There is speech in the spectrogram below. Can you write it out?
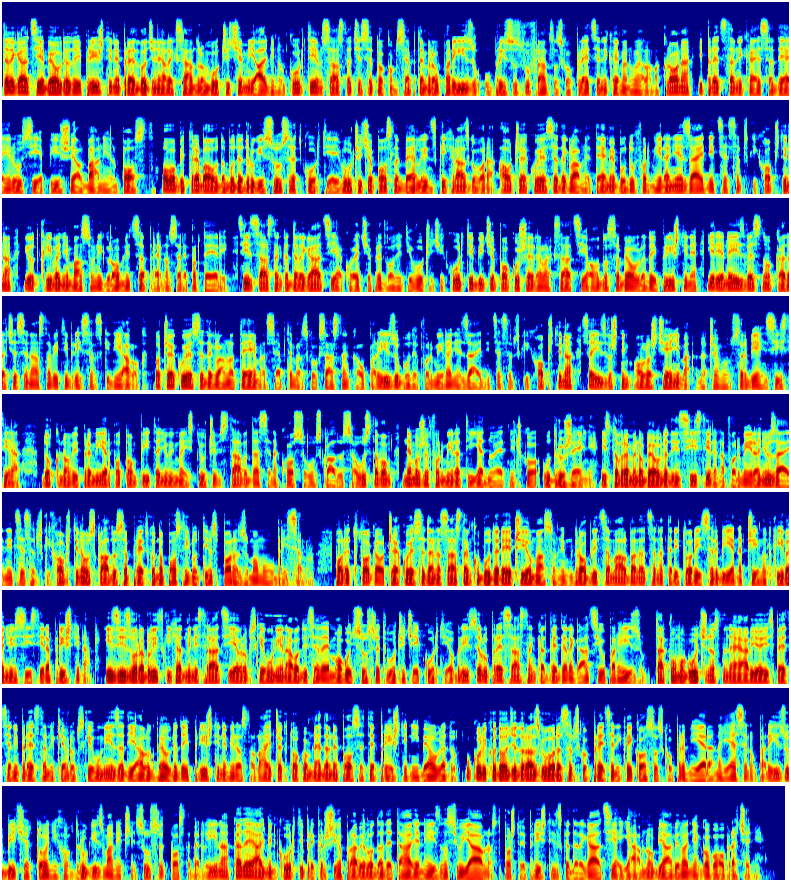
Delegacije Beograda i Prištine, predvođene Aleksandrom Vučićem i Albinom Kurtijem, sastaće se tokom septembra u Parizu u prisustvu francuskog predsjednika Emanuela Makrona i predstavnika SAD-a i Rusije, piše Albanian Post. Ovo bi trebao da bude drugi susret Kurtija i Vučića posle berlinskih razgovora, a očekuje se da glavne teme budu formiranje zajednice srpskih opština i otkrivanje masovnih grobnica, prenose reporteri. Cilj sastanka delegacija koje će predvoditi Vučić i Kurti biće pokušaj relaksacija odnosa Beograda i Prištine, jer je neizvesno kada će se nastaviti briselski dijalog. Očekuje se da glavna tema septembarskog sastanka u Parizu bude formiranje zajednice srpskih opština sa izvršnim ovlašćenjima, na čemu Srbija insistira, dok novi premijer po tom pitanju ima isključiv stav da se na Kosovu u skladu sa Ustavom ne može formirati jedno etničko udruženje. Istovremeno Beograd insistira na formiranju zajednice srpskih opština u skladu sa prethodno postignutim sporazumom u Briselu. Pored toga, očekuje se da na sastanku bude reči i o masovnim groblicama Albanaca na teritoriji Srbije, na čijem otkrivanju insistira Priština. Iz izvora bliskih administracije Evropske unije navodi se da je moguć susret Vučića i Kurtija u Briselu pre sastanka dve delegacije u Parizu. Takvu mogućnost najavio je i specijalni predstavnik Evropske unije za dijalog Beograda i Prištine Miroslav Lajčak tokom nedavne posete Prištini i Beogradu. Ukoliko dođe do razgovora srpskog predsjednika i kosovskog premijera na jesen u Parizu, biće to njihov drugi zvanični susret posle Berlina, kada je Albin Kurti prekršio pravilo da detalje ne iznosi u javnost, pošto je prištinska delegacija javno objavila njegovo obraćanje.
